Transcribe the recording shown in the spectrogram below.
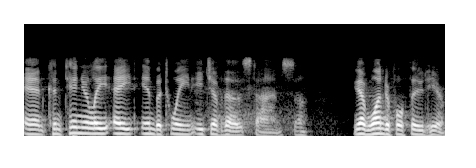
and continually ate in between each of those times. So you have wonderful food here.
